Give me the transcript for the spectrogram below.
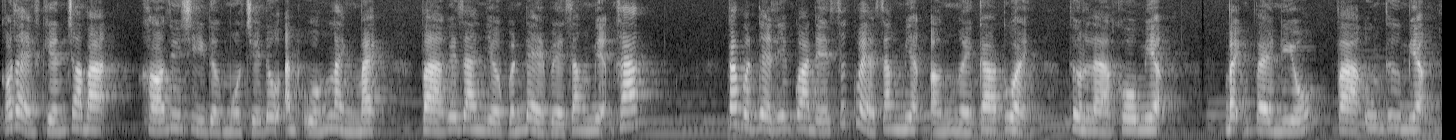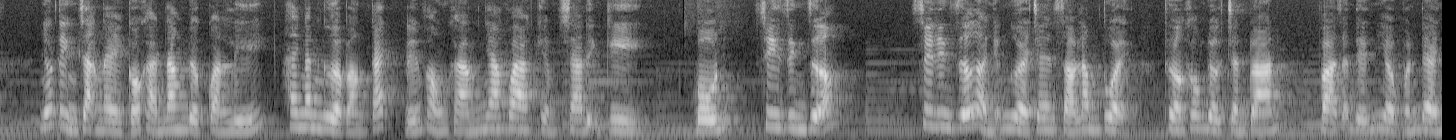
có thể khiến cho bạn khó duy trì được một chế độ ăn uống lành mạnh và gây ra nhiều vấn đề về răng miệng khác. Các vấn đề liên quan đến sức khỏe răng miệng ở người cao tuổi thường là khô miệng, bệnh về níu và ung thư miệng. Những tình trạng này có khả năng được quản lý hay ngăn ngừa bằng cách đến phòng khám nha khoa kiểm tra định kỳ. 4. Suy dinh dưỡng Suy dinh dưỡng ở những người trên 65 tuổi thường không được chẩn đoán và dẫn đến nhiều vấn đề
